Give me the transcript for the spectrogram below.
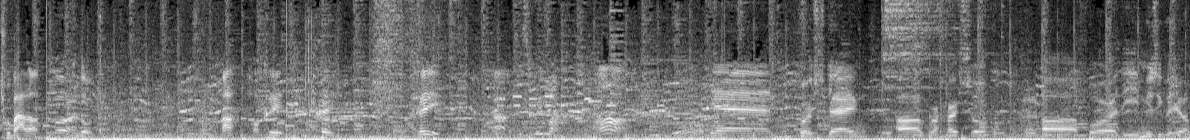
出发了，走。啊，好，可以，可以，可以。啊，It's very fun。啊，Yeah, first day of rehearsal uh, for the music video.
